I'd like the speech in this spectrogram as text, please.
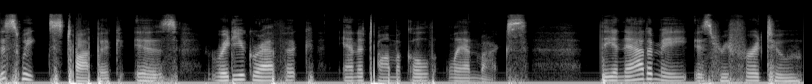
This week's topic is radiographic anatomical landmarks. The anatomy is referred to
